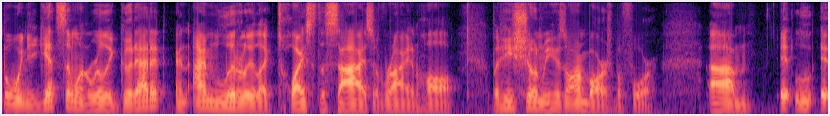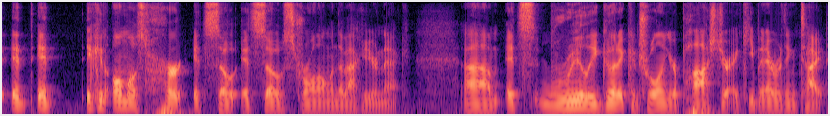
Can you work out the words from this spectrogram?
but when you get someone really good at it, and I'm literally like twice the size of Ryan Hall, but he's shown me his arm bars before. Um, it, it it it it can almost hurt. It's so it's so strong on the back of your neck. Um, it's really good at controlling your posture and keeping everything tight.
